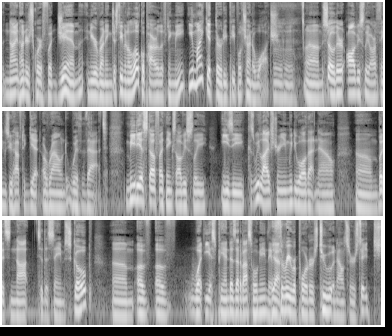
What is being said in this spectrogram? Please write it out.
a 900 square foot gym and you're running just even a local powerlifting meet, you might get 30 people trying to watch. Mhm. Um, so there obviously are things you have to get around with that. Media stuff, I think, is obviously easy because we live stream, we do all that now, um, but it's not to the same scope um, of of what ESPN does at a basketball game. They have Yeah. three reporters, two announcers, t- t-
